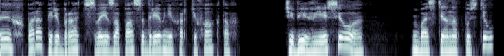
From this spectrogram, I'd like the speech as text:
Эх, пора перебрать свои запасы древних артефактов. «Тебе весело?» Бастиан отпустил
